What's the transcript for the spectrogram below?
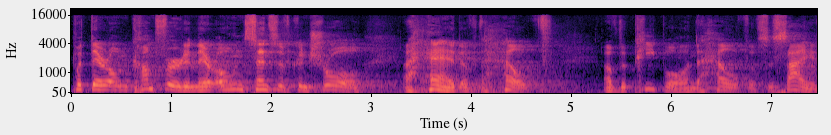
put their own comfort and their own sense of control ahead of the health of the people and the health of society?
